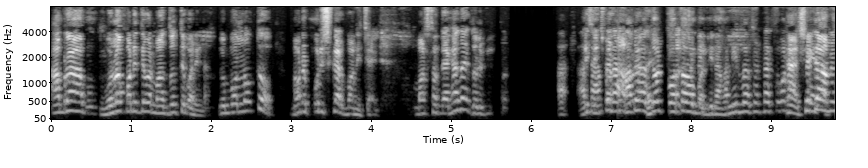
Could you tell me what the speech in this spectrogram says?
আমরা ঘোলা পানিতে আবার মাছ ধরতে পারি না। দুর্বল লোক তো আমরা পরিষ্কার পানি চাই। মাছটা দেখা যায় ধরে। আচ্ছা হ্যাঁ সেটা আমি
